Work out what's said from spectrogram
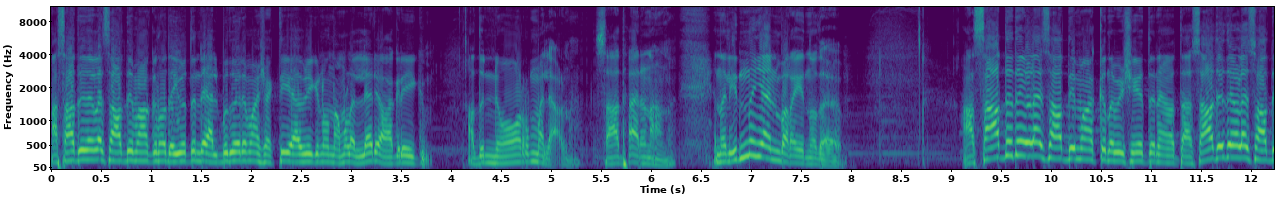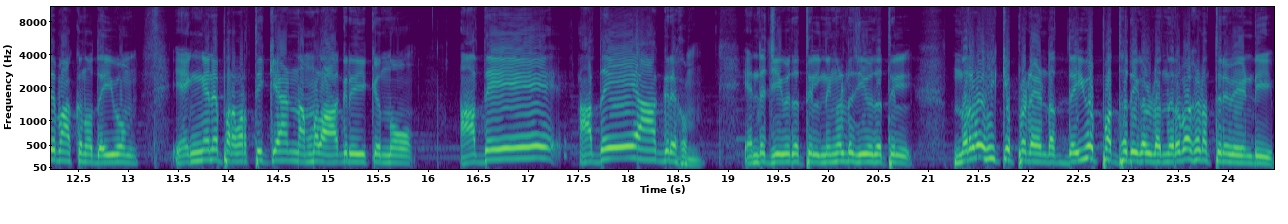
അസാധ്യതകളെ സാധ്യമാക്കുന്ന ദൈവത്തിന്റെ അത്ഭുതകരമായ ശക്തി വ്യാപരിക്കണമെന്ന് നമ്മളെല്ലാവരും ആഗ്രഹിക്കും. അത് നോർമലാണ് സാധാരണമാണ് എന്നാൽ ഇന്ന് ഞാൻ പറയുന്നത് അസാധ്യതകളെ സാധ്യമാക്കുന്ന വിഷയത്തിനകത്ത് അസാധ്യതകളെ സാധ്യമാക്കുന്ന ദൈവം എങ്ങനെ പ്രവർത്തിക്കാൻ നമ്മൾ ആഗ്രഹിക്കുന്നു? അതേ അതേ ആഗ്രഹം എന്റെ ജീവിതത്തിൽ നിങ്ങളുടെ ജീവിതത്തിൽ നിർവഹിക്കപ്പെടേണ്ട ദൈവ പദ്ധതികളുടെ നിർവഹണത്തിന് വേണ്ടി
